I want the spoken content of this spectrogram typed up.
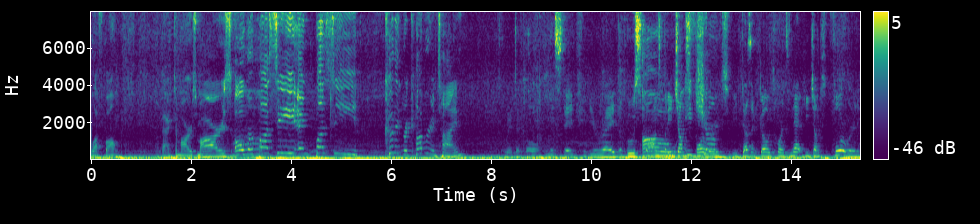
Fluffball. Back to Mars. Mars over Bussy, and Bussy couldn't recover in time. Critical mistake. You're right. The boost spawns, but he Oh, jumps he forward. jumped. He doesn't go towards net. He jumps forward.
